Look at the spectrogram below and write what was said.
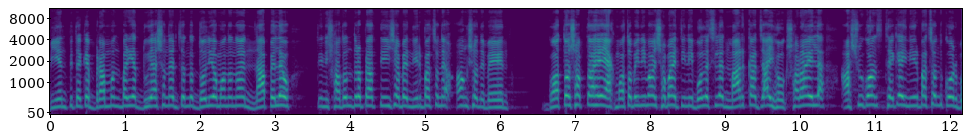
বিএনপি থেকে ব্রাহ্মণবাড়িয়া দুই আসনের জন্য দলীয় মনোনয়ন না পেলেও তিনি স্বতন্ত্র প্রার্থী হিসেবে নির্বাচনে অংশ নেবেন। গত সপ্তাহে এক মতবিনিময় সভায় তিনি বলেছিলেন, মার্কা যাই হোক, সরাইল আশুগঞ্জ থেকেই নির্বাচন করব।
